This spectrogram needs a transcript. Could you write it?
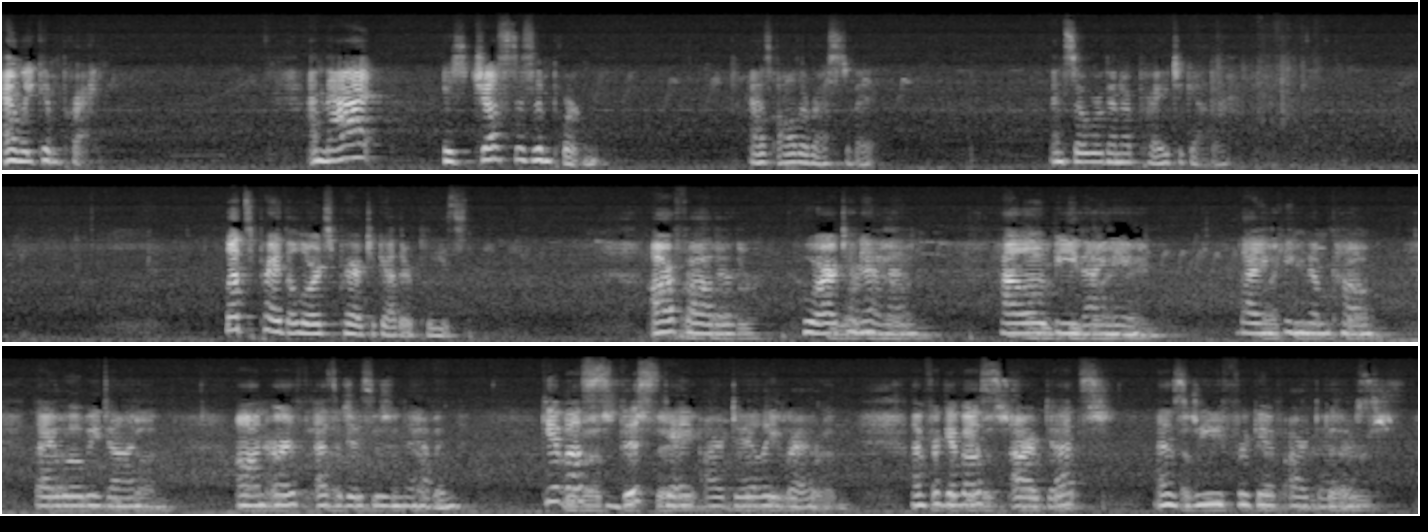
and we can pray. And that is just as important as all the rest of it. And so we're going to pray together. Let's pray the Lord's Prayer together, please. Our, Our Father, Father, who art, who art in heaven, heaven hallowed be thy name. Thy, thy kingdom come, thy will be done, on earth as it is in heaven. Give us this day our daily bread, and forgive us our debts as we forgive our debtors.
